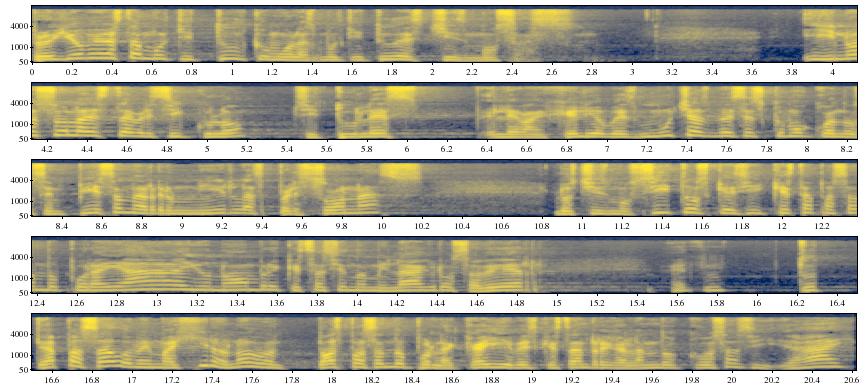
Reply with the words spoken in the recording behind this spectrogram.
Pero yo veo esta multitud como las multitudes chismosas. Y no es solo este versículo, si tú lees el Evangelio, ves muchas veces como cuando se empiezan a reunir las personas, los chismositos que sí, ¿qué está pasando por ahí? hay un hombre que está haciendo milagros, a ver. Eh, tú, te ha pasado, me imagino, ¿no? Vas pasando por la calle y ves que están regalando cosas y, ay,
